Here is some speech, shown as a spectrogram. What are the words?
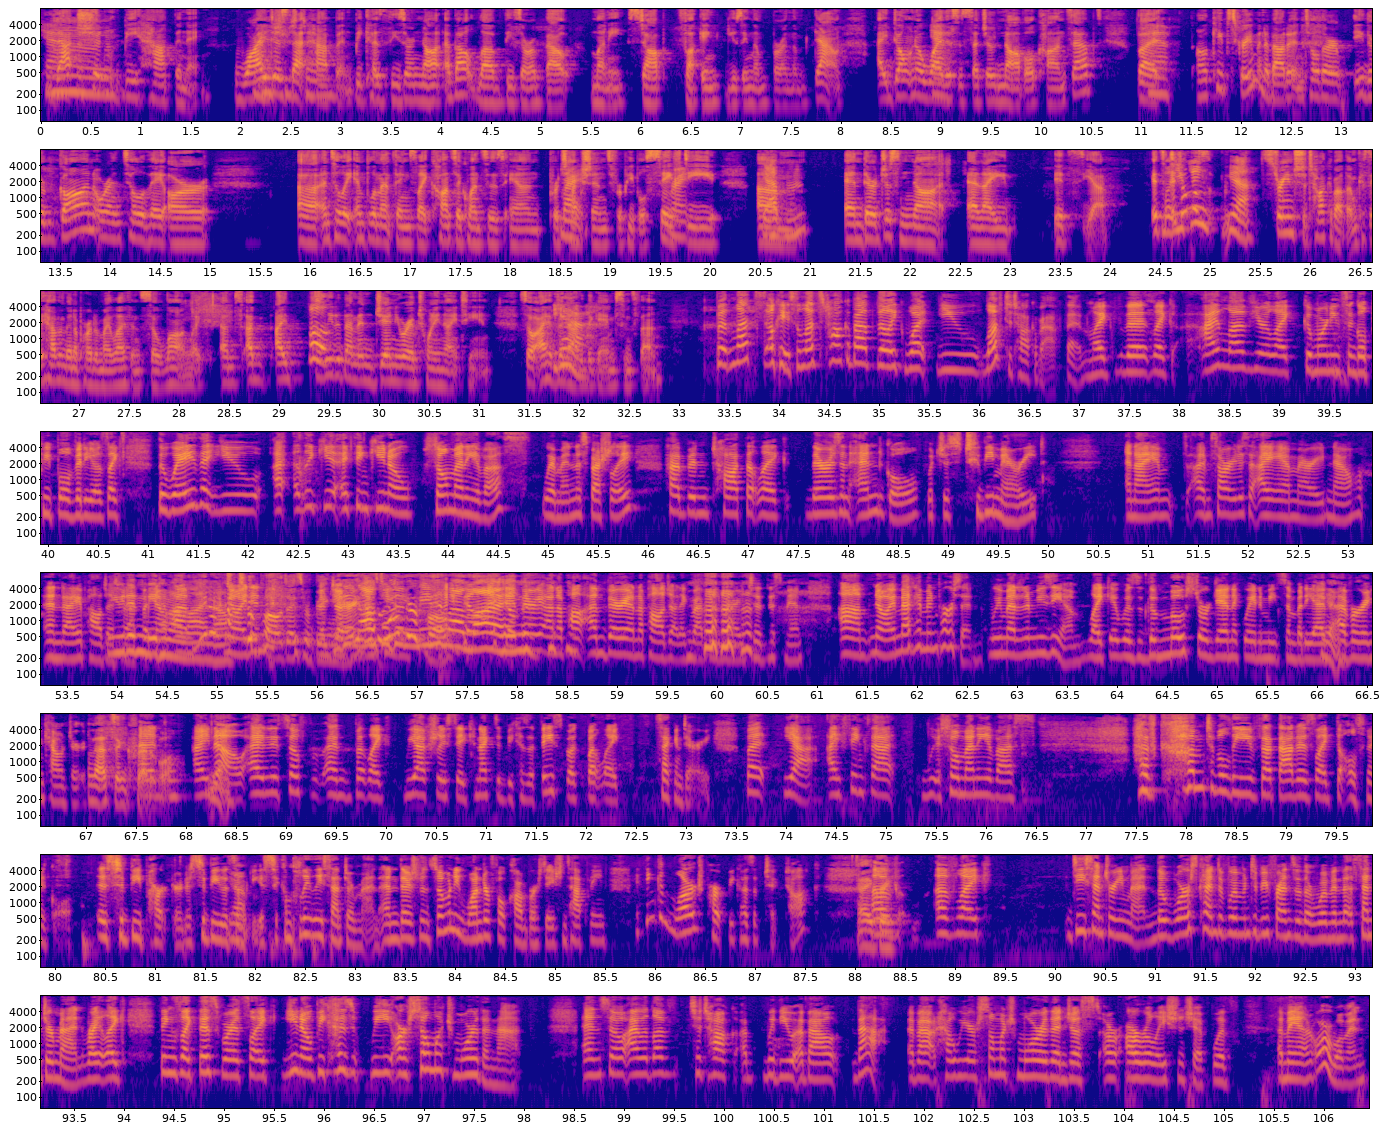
Yeah. That mm. shouldn't be happening. Why does that happen? Because these are not about love. These are about money. Stop fucking using them, burn them down. I don't know why yeah. this is such a novel concept, but yeah. I'll keep screaming about it until they're either gone or until they are uh, until they implement things like consequences and protections right. for people's safety. Right. Um, mm-hmm. And they're just not. And I, it's yeah, it's, well, it's almost can, yeah strange to talk about them because they haven't been a part of my life in so long. Like I'm, I, I well, deleted them in January of 2019, so I have been yeah. out of the game since then. But let's okay, so let's talk about the like what you love to talk about then. Like the like I love your like good morning single people videos. Like the way that you I like I think you know so many of us women especially have been taught that like there is an end goal which is to be married and I am I'm sorry to say I am married now, and I apologize. You didn't that, meet no, him um, online. no, I didn't apologize for being married. You also didn't meet him online. I feel, I feel very unapo- I'm very unapologetic about being married to this man. Um, no, I met him in person. We met at a museum. Like it was the most organic way to meet somebody I've yeah. ever encountered. That's incredible. And I know, yeah. and it's so and but like we actually stayed connected because of Facebook, but like secondary. But yeah, I think that we, so many of us have come to believe that that is like the ultimate goal is to be partnered, is to be with yeah. somebody, is to completely center men. And there's been so many wonderful conversations happening, I think in large part because of TikTok. I agree. Of, of like decentering men. The worst kind of women to be friends with are women that center men, right? Like things like this where it's like, you know, because we are so much more than that. And so I would love to talk with you about that about how we are so much more than just our, our relationship with a man or a woman.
